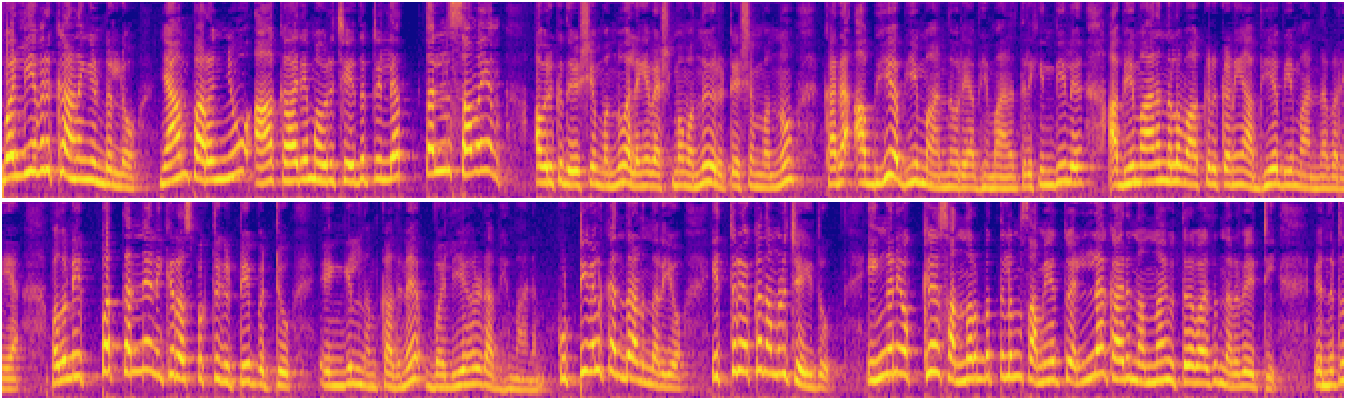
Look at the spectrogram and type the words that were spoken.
വലിയവർക്കാണെങ്കിൽ ഉണ്ടല്ലോ ഞാൻ പറഞ്ഞു ആ കാര്യം അവർ ചെയ്തിട്ടില്ല. തത്സമയം അവർക്ക് ദേഷ്യം വന്നു അല്ലെങ്കിൽ വിഷമം വന്നു ഇറിറ്റേഷൻ വന്നു. കാരണം അഭി അഭിമാൻ എന്ന് പറയുക അഭിമാനത്തിൽ. ഹിന്ദിയിൽ അഭിമാനം എന്നുള്ള വാക്കെടുക്കുകയാണെങ്കിൽ അഭി അഭിമാൻ എന്ന് പറയുക അപ്പോൾ അതുകൊണ്ട് ഇപ്പം തന്നെ എനിക്ക് റെസ്പെക്റ്റ് കിട്ടിയേ പറ്റൂ. എങ്കിൽ നമുക്കതിന് വലിയവരുടെ അഭിമാനം. കുട്ടികൾക്ക് എന്താണെന്നറിയോ? ഇത്രയൊക്കെ നമ്മൾ ചെയ്തു. ഇങ്ങനെയൊക്കെ സന്ദർഭത്തിലും സമയത്തും എല്ലാ കാര്യം നന്നായി ഉത്തരവാദിത്തം നിറവേറ്റി. എന്നിട്ട്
